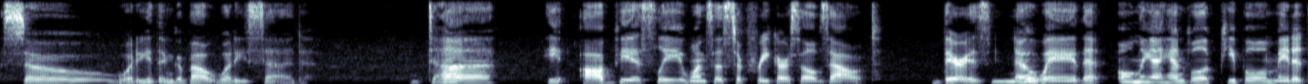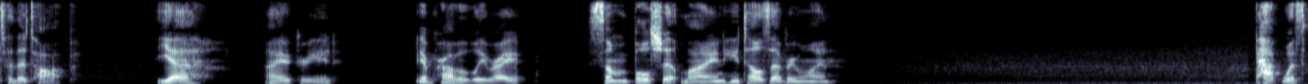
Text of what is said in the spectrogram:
So, what do you think about what he said? Duh. He obviously wants us to freak ourselves out. There is no way that only a handful of people made it to the top. Yeah, I agreed. You're probably right. Some bullshit line he tells everyone. That was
